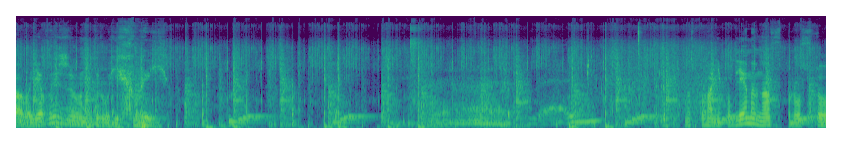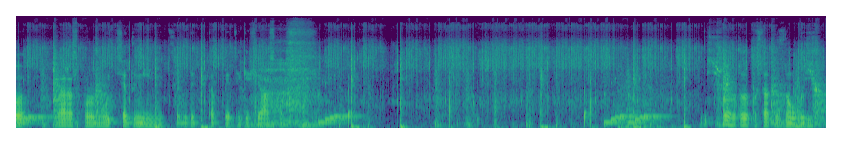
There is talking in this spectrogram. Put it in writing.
Цікаво, я виживу на другій хвилі. У нас погані проблеми, в нас просто зараз порвуться доміни. Це буде капець яке фіаско. Якщо що, я готовий поставити знову горіх.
